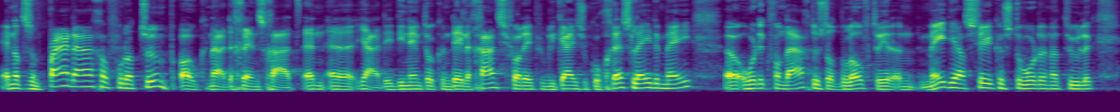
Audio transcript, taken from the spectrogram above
en dat is een paar dagen voordat Trump ook naar de grens gaat. En ja, die neemt ook een delegatie van Republikeinse congresleden mee. Uh, hoorde ik vandaag. Dus dat belooft weer een mediacircus te worden natuurlijk.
